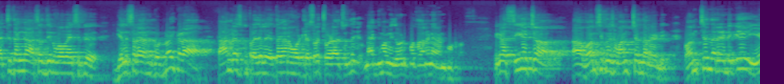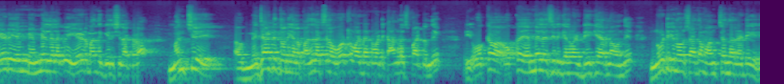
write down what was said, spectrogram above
ఖచ్చితంగా అసదుద్దీన్ ఓవైసీకి గెలుస్తాడని అనుకుంటున్నాను ఇక్కడ కాంగ్రెస్కు ప్రజలు ఎంతగానో ఓట్లేస్తారో చూడాల్సింది. మాక్సిమం ఇది ఓడిపోతుందని నేను అనుకుంటున్నాను ఇక్కడ సిహెచ్ వంశీకృష్ణ వంశచందర్ రెడ్డి. వంశచందర్ రెడ్డికి ఏడు ఎం ఎమ్మెల్యేలకు ఏడు మంది గెలిచిన అక్కడ. మంచి మెజార్టీతో ఇలా పది లక్షల ఓట్లు పడ్డటువంటి కాంగ్రెస్ పార్టీ ఉంది. ఒక్క ఒక్క ఎమ్మెల్యే సీట్ గెలవని డీకే అరుణ ఉంది. నూటికి నూరు శాతం వంశచందర్ రెడ్డికి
